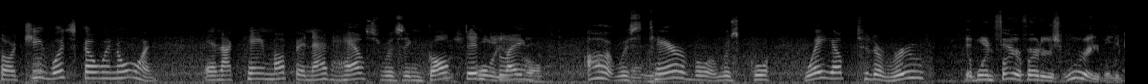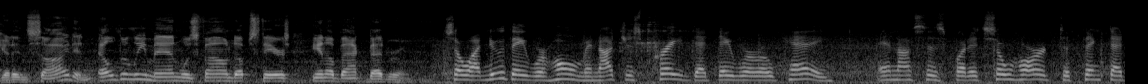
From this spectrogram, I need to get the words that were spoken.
thought, gee, what's going on? And I came up and that house was engulfed was in flames. engulfed. Oh, it was terrible. It was way up to the roof. And when firefighters were able to get inside, an elderly man was found upstairs in a back bedroom. So I knew they were home and I just prayed that they were okay. And I says, but it's so hard to think that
